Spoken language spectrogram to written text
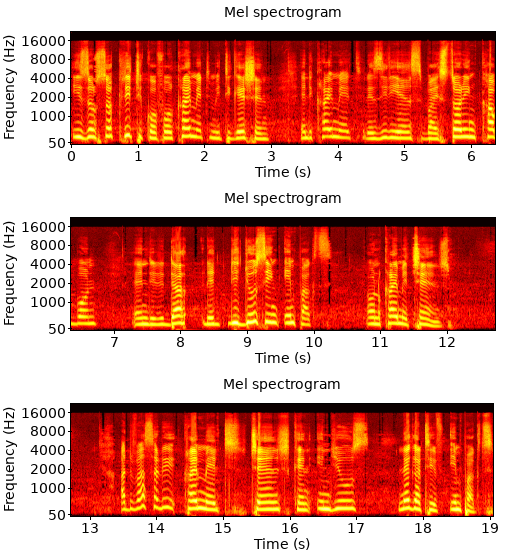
is also critical for climate mitigation and climate resilience by storing carbon and redu reducing impacts on climate change. Adversary climate change can induce negative impacts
